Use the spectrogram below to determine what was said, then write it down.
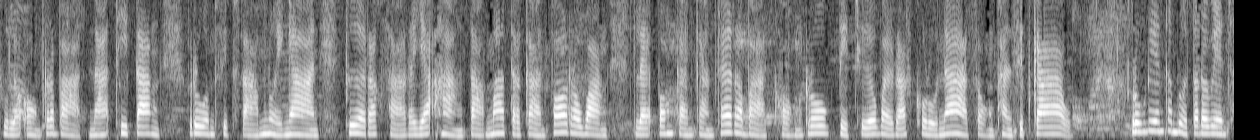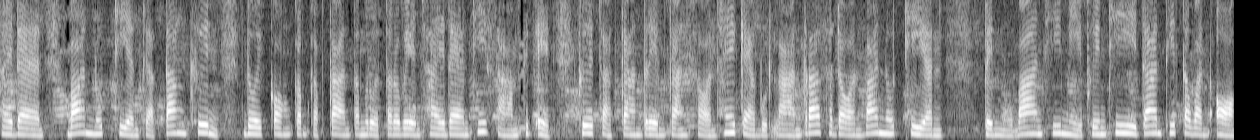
ทูลละอองพระบาทณที่ตั้งรวม 13 หน่วยงาน เพื่อรักษาระยะห่างตามมาตรการเฝ้าระวัง และป้องกันการแพร่ระบาดของโรคติดเชื้อไวรัสโคโรนา 2019 โรงเรียนตำรวจตระเวนชายแดน บ้านนุชเทียนจัดตั้งขึ้น โดยกองกำกับการตำรวจตระเวนชายแดนที่ 31 เพื่อจัดการเรียนการสอนให้แก่บุตรหลานราษฎรบ้านนุชเทียน เป็นหมู่บ้านที่มีพื้นที่ด้านทิศตะวันออก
